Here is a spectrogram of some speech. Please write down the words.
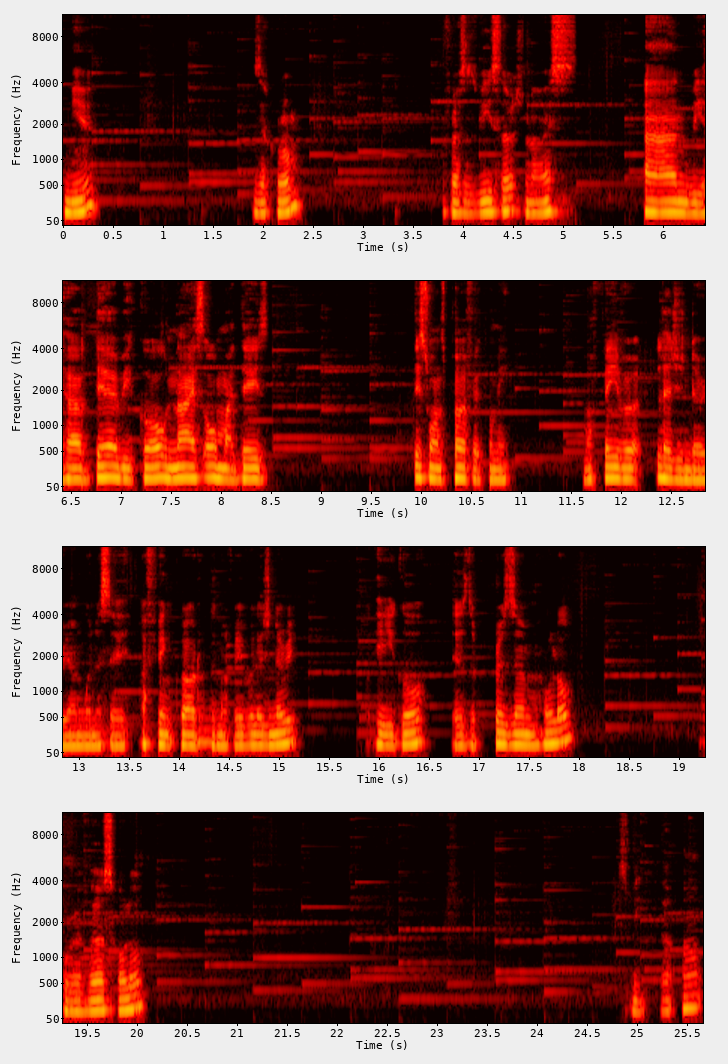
Mew. Zekrom. Professor's research, nice. And we have, there we go, nice, oh my days. This one's perfect for me. My favorite legendary, I'm gonna say. I think Groudon is my favorite legendary. Here you go, there's the Prism Holo. Or Reverse Holo. Speak that up.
